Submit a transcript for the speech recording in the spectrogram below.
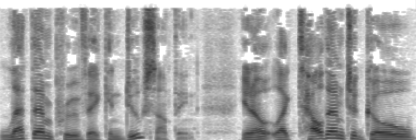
let them prove they can do something. You know, like tell them to go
